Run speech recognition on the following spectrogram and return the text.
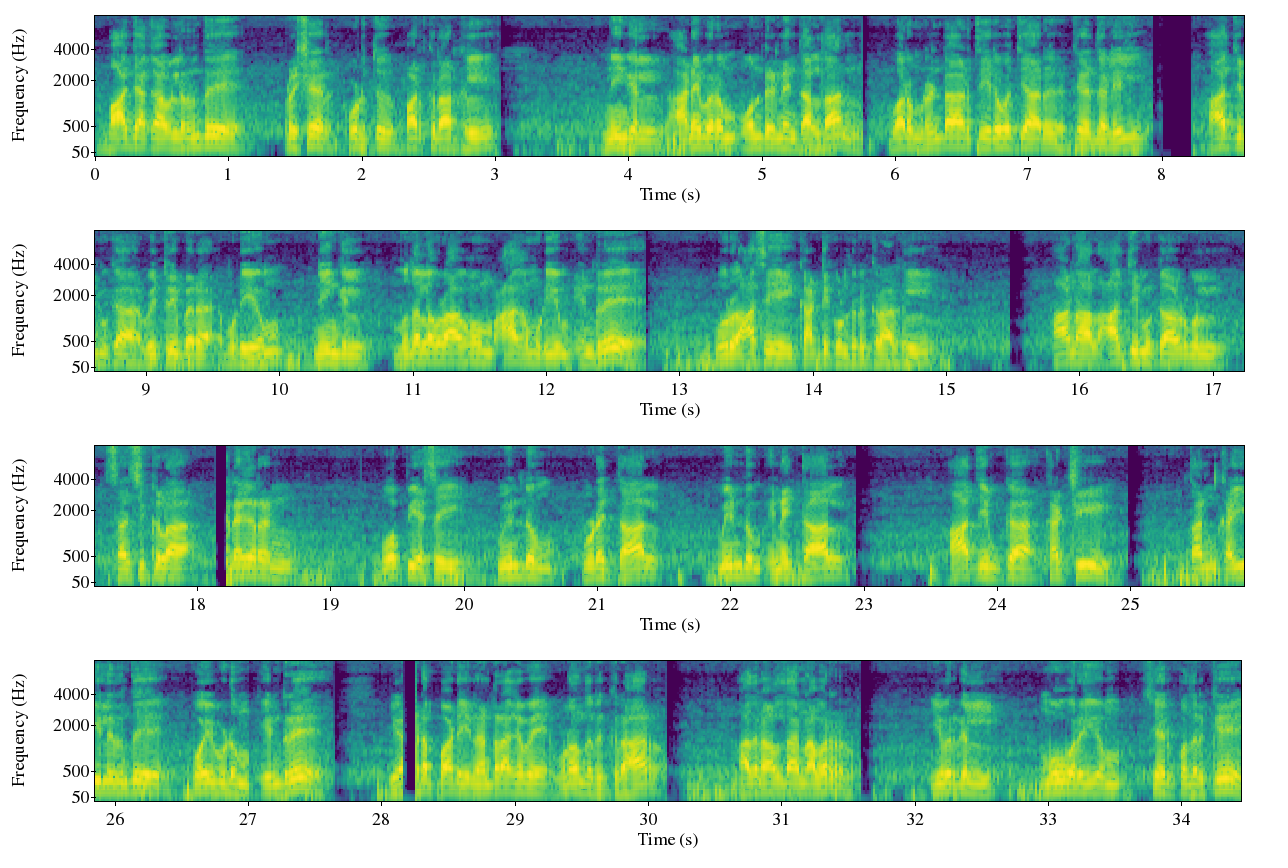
பாஜகவிலிருந்து பிரஷர் கொடுத்து பார்க்கிறார்கள். நீங்கள் அனைவரும் ஒன்றிணைந்தால்தான் வரும் ரெண்டாயிரத்தி இருபத்தி ஆறு தேர்தலில் அதிமுக வெற்றி பெற முடியும் நீங்கள் முதல்வராகவும் ஆக முடியும் என்று ஒரு ஆசையை காட்டிக் கொண்டிருக்கிறார்கள். ஆனால் அதிமுக அவர்கள் சசிகலா தினகரன் ஓபிஎஸ்ஐ மீண்டும் நுழைத்தால் மீண்டும் இணைத்தால் அதிமுக கட்சி தன் கையிலிருந்து போய்விடும் என்று எடப்பாடி நன்றாகவே உணர்ந்திருக்கிறார். அதனால்தான் அவர் இவர்கள் மூவரையும் சேர்ப்பதற்கு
